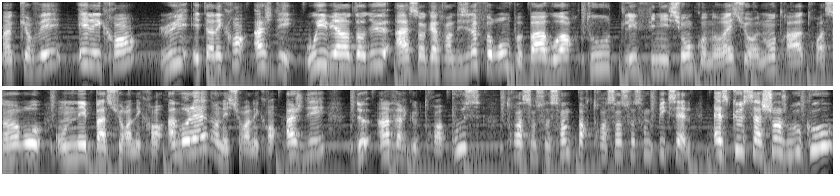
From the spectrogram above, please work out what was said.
incurvé. Et l'écran lui est un écran HD. Oui, bien entendu, à 199 euros, on peut pas avoir toutes les finitions qu'on aurait sur une montre à 300 euros. On n'est pas sur un écran AMOLED, on est sur un écran HD de 1,3 pouces, 360 par 360 pixels. Est-ce que ça change beaucoup?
